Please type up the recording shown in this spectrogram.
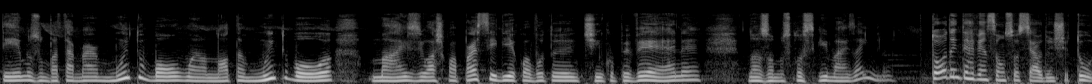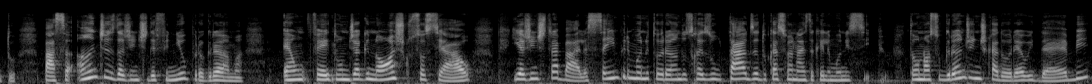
Temos um patamar muito bom, uma nota muito boa, mas eu acho que uma parceria com a Votorantim, com o PVE, né, nós vamos conseguir mais ainda toda a intervenção social do Instituto passa, antes da gente definir o programa, é um, feito um diagnóstico social e a gente trabalha sempre monitorando os resultados educacionais daquele município. Então, nosso grande indicador é o IDEB,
